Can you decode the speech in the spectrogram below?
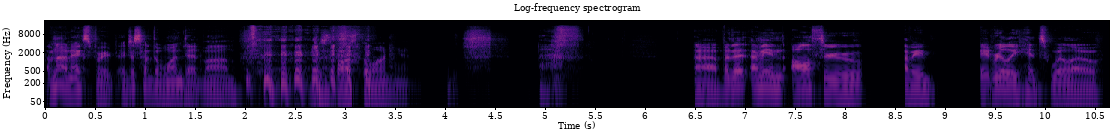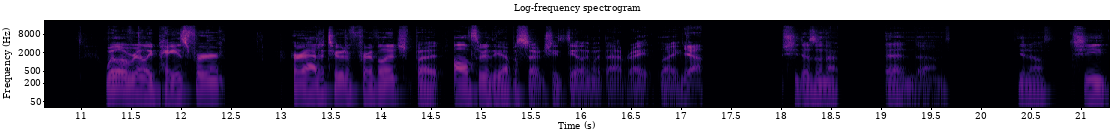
I'm not an expert, I just have the one dead mom. Just lost the one. Yeah. Uh, but it, I mean, all through, I mean, it really hits Willow. Willow really pays for her attitude of privilege, but all through the episode, she's dealing with that, right? Like, yeah. she doesn't know, and um, you know, she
